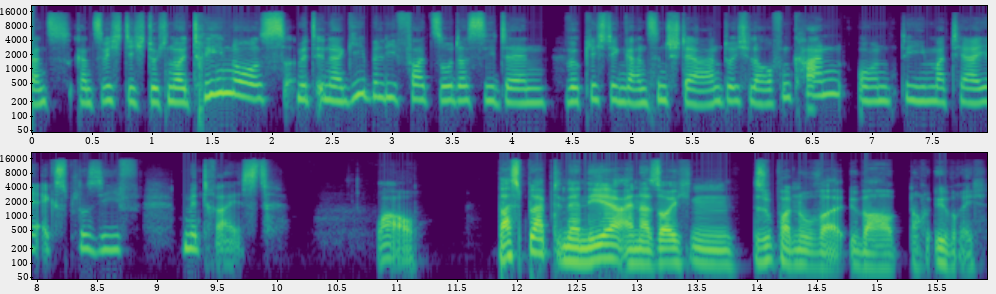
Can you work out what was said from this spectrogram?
ganz, ganz wichtig, durch Neutrinos mit Energie beliefert, so dass sie denn wirklich den ganzen Stern durchlaufen kann und die Materie explosiv mitreißt. Wow. Was bleibt in der Nähe einer solchen Supernova überhaupt noch übrig?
